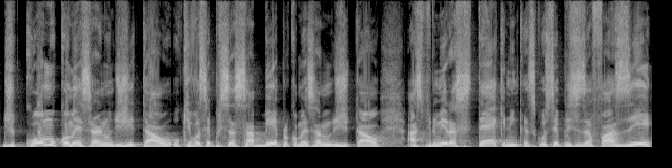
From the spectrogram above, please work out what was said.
de como começar no digital, o que você precisa saber para começar no digital, as primeiras técnicas que você precisa fazer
